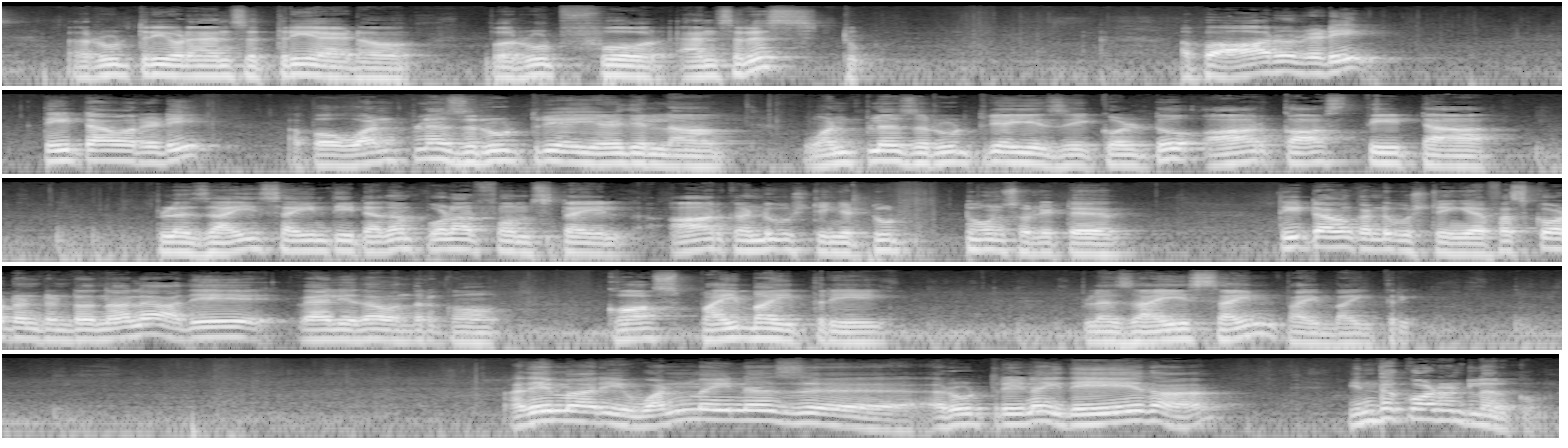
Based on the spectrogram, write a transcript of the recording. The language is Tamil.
root த்ரீயோட ஆன்சர் த்ரீ ஆகிடும் இப்போ root four answer is two அப்போ ஆரும் ரெடி தீட்டாவும் ரெடி அப்போ one plus root three i எழுதிடலாம். 1 plus root 3i is equal to r cos theta plus i sin theta தான் போலார் ஃபார்ம் ஸ்டைல் ஆர் கண்டுபிடிச்சிட்டிங்க டூ டூன்னு சொல்லிட்டு. தீட்டாவும் கண்டுபிடிச்சிட்டிங்க. ஃபஸ்ட் குவாட்ரண்ட்ன்றதுனால அதே வேல்யூ தான் வந்திருக்கும். Cos pi by three plus i sine pi by three அதே மாதிரி ஒன் மைனஸ் ரூட் த்ரீனா இதே தான் இந்த குவாட்ரண்ட்டில் இருக்கும்.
